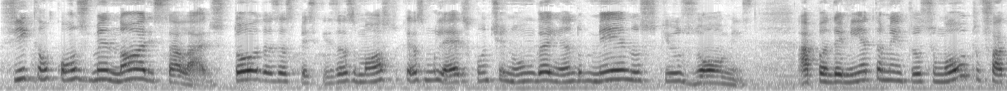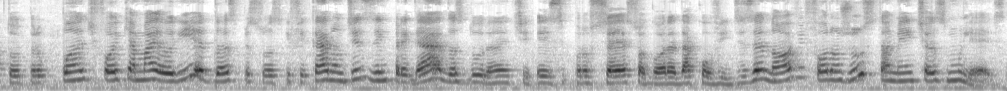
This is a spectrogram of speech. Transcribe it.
ficam com os menores salários. Todas as pesquisas mostram que as mulheres continuam ganhando menos que os homens. A pandemia também trouxe um outro fator preocupante, foi que a maioria das pessoas que ficaram desempregadas durante esse processo agora da COVID-19 foram justamente as mulheres,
